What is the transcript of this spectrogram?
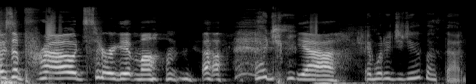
was a proud surrogate mom. yeah. And what did you do about that?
